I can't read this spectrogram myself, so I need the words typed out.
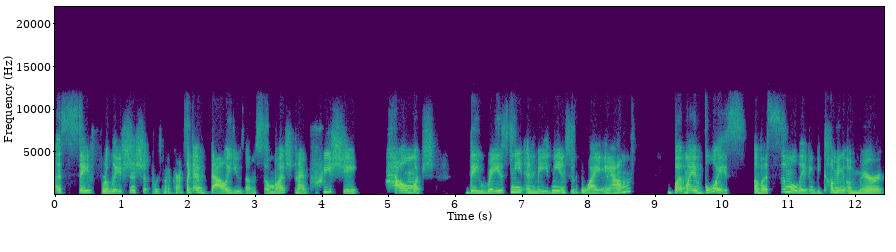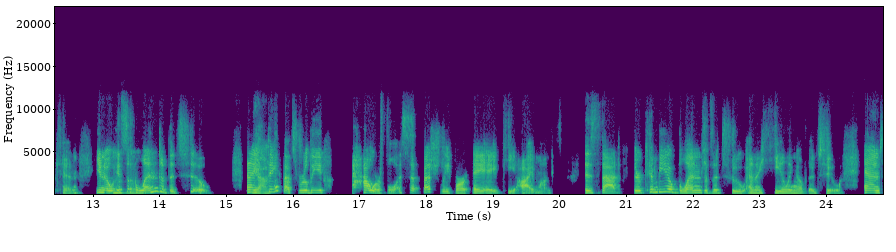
a safe relationship with my parents. Like I value them so much and I appreciate how much they raised me and made me into who I am. But my voice of assimilating, becoming American, you know, mm-hmm. it's a mm-hmm. blend of the two. And yeah. I think that's really powerful, especially for AAPI month, is that there can be a blend of the two and a healing of the two. And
